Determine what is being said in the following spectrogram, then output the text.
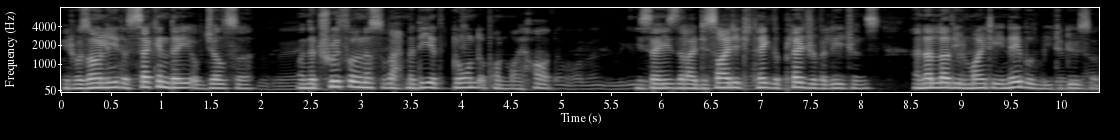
It was only the second day of Jalsa when the truthfulness of Ahmadiyyat dawned upon my heart. He says that I decided to take the pledge of allegiance and Allah the Almighty enabled me to do so.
